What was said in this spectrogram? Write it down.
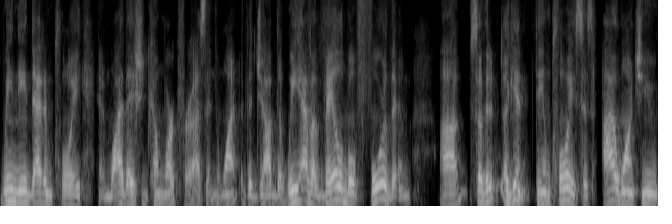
we need that employee and why they should come work for us and want the job that we have available for them. Uh, so that, again, the employee says, I want you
